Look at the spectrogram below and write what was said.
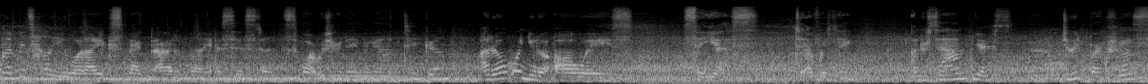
Let me tell you what I expect out of my assistants. What was your name again, Tegan? I don't want you to always say yes to everything. Understand? Yes. Do you eat breakfast?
